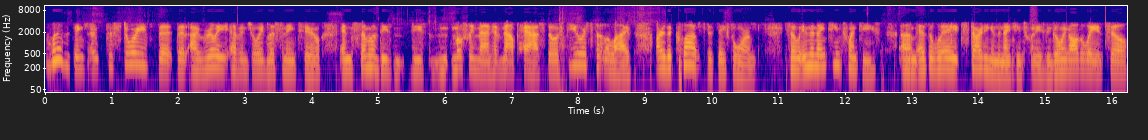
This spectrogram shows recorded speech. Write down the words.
one of the things, uh, the stories that that I really have enjoyed listening to, and some of these these mostly men have now passed, though a few are still alive, are the clubs that they formed. So in the 1920s, um, as a way, starting in the 1920s and going all the way until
